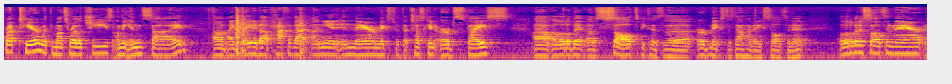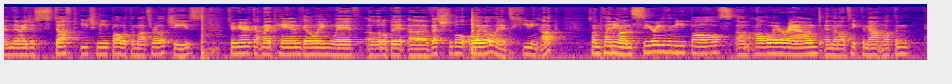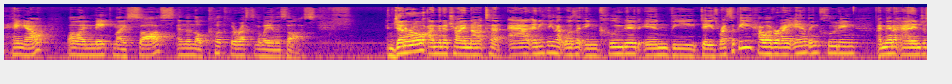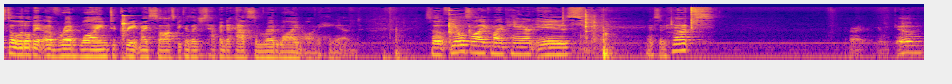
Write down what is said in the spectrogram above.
Prepped here with the mozzarella cheese on the inside. Um, I grated up half of that onion in there, mixed with the Tuscan herb spice, uh, a little bit of salt because the herb mix does not have any salt in it. A little bit of salt in there, and then I just stuffed each meatball with the mozzarella cheese. So here I've got my pan going with a little bit of vegetable oil, and it's heating up. So I'm planning on searing the meatballs um, all the way around, and then I'll take them out and let them hang out while I make my sauce, and then they'll cook the rest of the way in the sauce. In general, I'm gonna try not to add anything that wasn't included in the day's recipe. However, I am including, I'm gonna add in just a little bit of red wine to create my sauce because I just happen to have some red wine on hand. So it feels like my pan is nice and hot. All right, here we go.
